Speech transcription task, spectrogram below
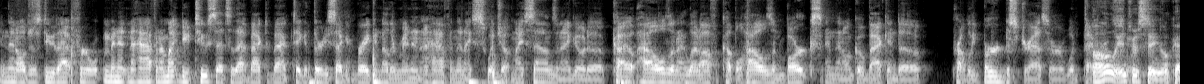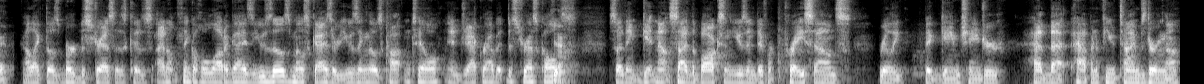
And then I'll just do that for a minute and a half. And I might do two sets of that back to back, take a 30 second break, another minute and a half. And then I switch up my sounds and I go to coyote howls and I let off a couple howls and barks. And then I'll go back into probably bird distress or woodpecker. Oh, interesting. Okay. I like those bird distresses because I don't think a whole lot of guys use those. Most guys are using those cottontail and jackrabbit distress calls. Yeah. So I think getting outside the box and using different prey sounds really big game changer. Had that happen a few times during the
